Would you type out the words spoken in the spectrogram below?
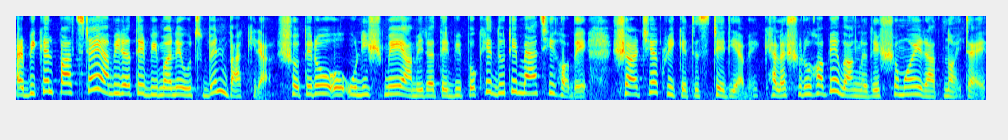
আর বিকেল পাঁচটায় আমিরাতের বিমানে উঠবেন বাকিরা। সতেরো ও উনিশ মে আমিরাতের বিপক্ষে দুটি ম্যাচই হবে শারজা ক্রিকেট স্টেডিয়ামে। খেলা শুরু হবে বাংলাদেশ সময় রাত নয়টায়।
